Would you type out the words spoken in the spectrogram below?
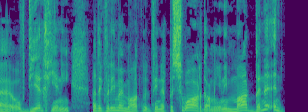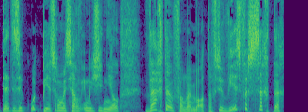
uh, of deurgee nie, want ek wil nie my maat noodwendig beswaar daarmee nie, maar binne in dit is ek ook besig om myself emosioneel weg te hou van my maat. Of so wees versigtig.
